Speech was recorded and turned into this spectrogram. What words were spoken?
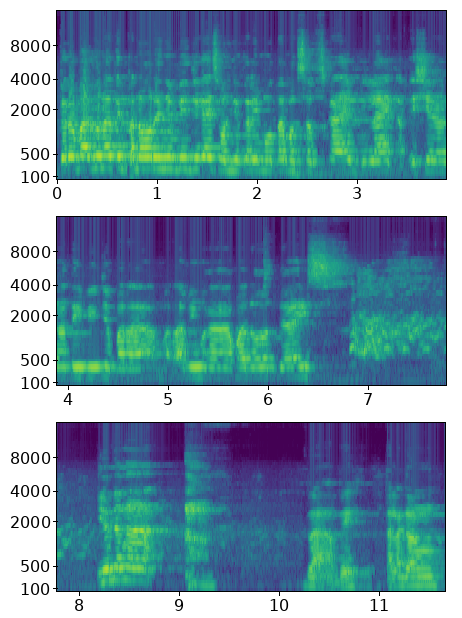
Pero bago natin panoorin yung video guys, huwag niyo kalimutan mag-subscribe, i-like at i-share ang ating video para maraming makakapanood guys. Yun na nga. Grabe. Talagang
